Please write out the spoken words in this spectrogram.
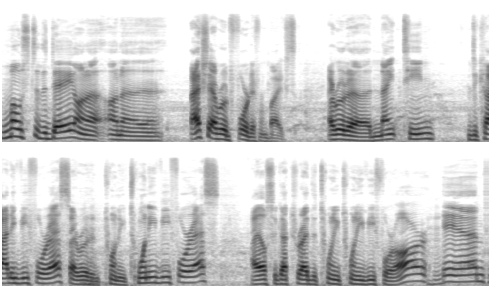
most of the day on a on a. Actually, I rode four different bikes. I rode a 19 Ducati V4S. I rode a 2020 V4S. I also got to ride the 2020 V4R. And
